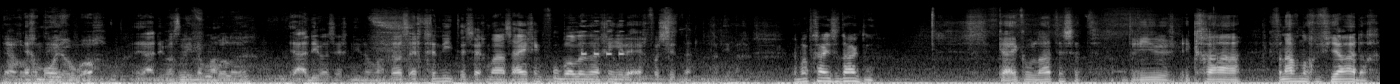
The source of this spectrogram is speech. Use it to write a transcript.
Ja, echt mooi voetbal. Ja, die was niet normaal. Ja, die was echt niet normaal. Dat was echt genieten, zeg maar. Als hij ging voetballen, dan ging je er echt voor zitten. En wat ga je daar doen? Kijk, hoe laat is het? Drie uur. Ik ga vanavond nog een verjaardag.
